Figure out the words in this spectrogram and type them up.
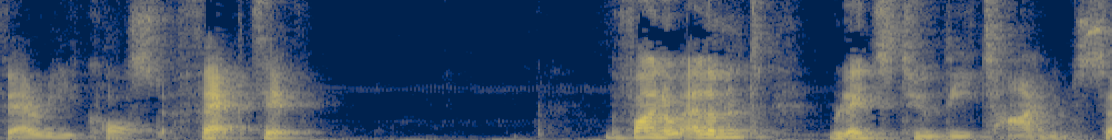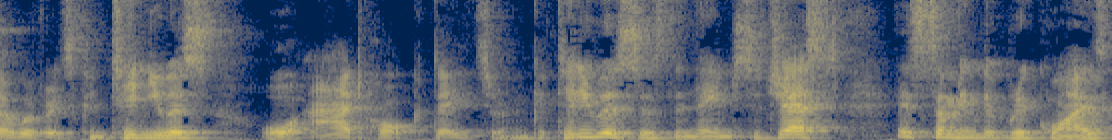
very cost effective. The final element relates to the time. So whether it's continuous or ad hoc data. And continuous, as the name suggests, is something that requires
